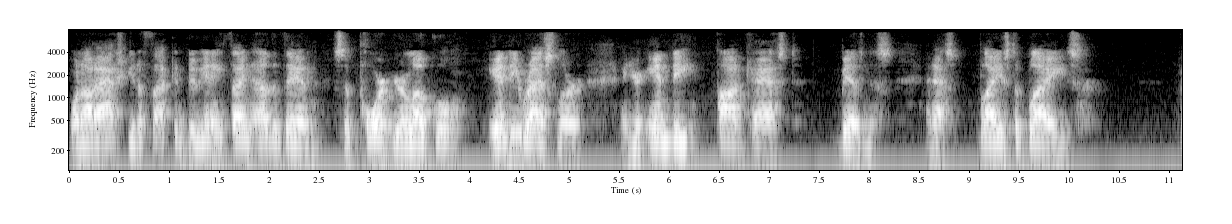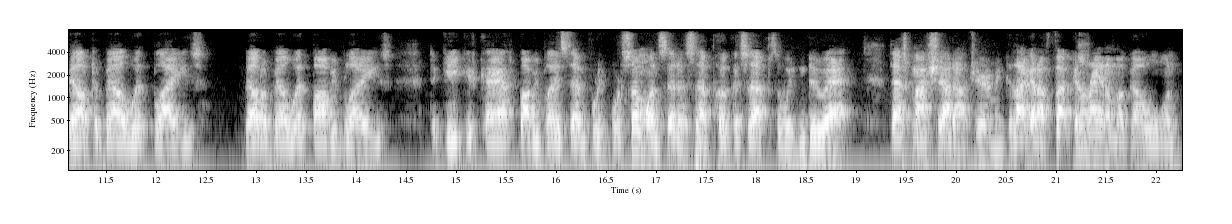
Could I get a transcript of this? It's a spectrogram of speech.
We're not asking you to fucking do anything other than support your local indie wrestler and your indie podcast business. And that's Blaze to Blaze, Bell to Bell with Blaze, Bell to Bell with Bobby Blaze, the Geekish Cast, Bobby Blaze 744. Someone set us up, hook us up so we can do that. That's my shout out, Jeremy, because I got a fucking No. rant I'm gonna go on.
